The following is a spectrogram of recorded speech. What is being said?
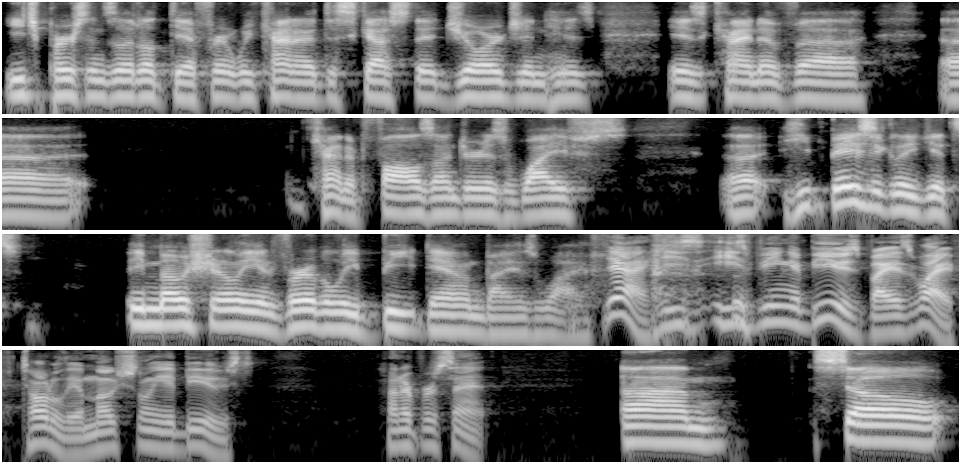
each person's a little different. We kind of discussed that george and his is kind of uh uh kind of falls under his wife's uh he basically gets emotionally and verbally beat down by his wife. Yeah he's he's being abused by his wife. Totally emotionally abused. 100% Um, so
